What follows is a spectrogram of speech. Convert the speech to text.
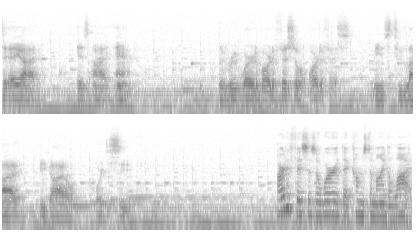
to AI is I am. The root word of artificial, artifice, means to lie, beguile, or deceive. Artifice is a word that comes to mind a lot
